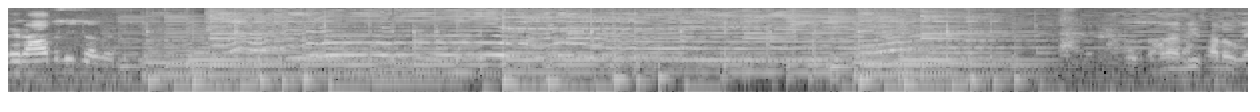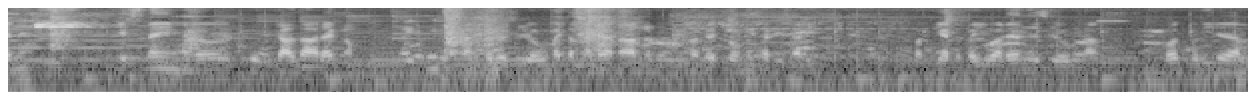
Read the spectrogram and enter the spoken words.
ਤੇ ਰਾਤ ਵੀ ਚੱਲਦੀ ਪੰਦਰਾਂ ਵੀਹ ਸਾਲ ਹੋ ਗਏ ਨੇ। ਇਸ ਤਰ੍ਹਾਂ ਹੀ ਮਤਲਬ ਚੱਲਦਾ ਆ ਰਿਹਾ ਕੰਮ। ਸੰਗਤ ਦੇ ਸਹਿਯੋਗ ਮੈਂ ਚੱਲਣ ਡਿਆ, ਨਾਲ ਨਾਲ ਮਤਲਬ ਚਲੋਣੀ ਸਾਡੀ ਸਾਰੀ ਬਾਕੀ ਅੱਠ ਵਾਲਿਆਂ ਦੇ ਸਹਿਯੋਗ ਨਾਲ। ਬਹੁਤ ਵਧੀਆ ਚੱਲ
